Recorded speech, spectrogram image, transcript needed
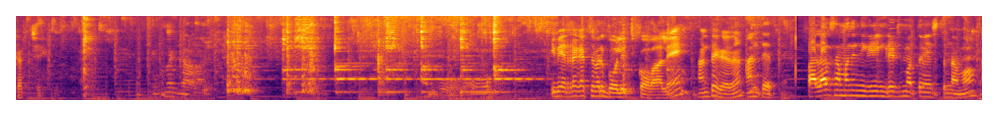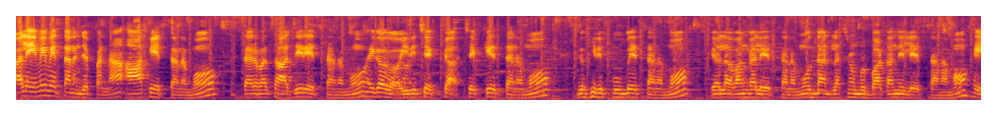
కట్ ఇవి ఎర్రగచ్చ వరకు గోలించుకోవాలి. అంతే కదా? అంతే. పలావ్ సంబంధించిన ఇంగ్రీడియంట్స్ మొత్తం వేస్తున్నాము. అలా ఏమేమి ఎత్తానని చెప్పన్నా? ఆకు ఎత్తానము తర్వాత సాజీర ఎత్తానము ఇక ఇది చెక్క చెక్క ఎత్తానము ఇగో ఇది పువ్వు ఎత్తానము ఇక లవంగాలు ఎత్తానము దాంట్లో వచ్చిన మూడు బఠానీలు ఎత్తానము హే.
